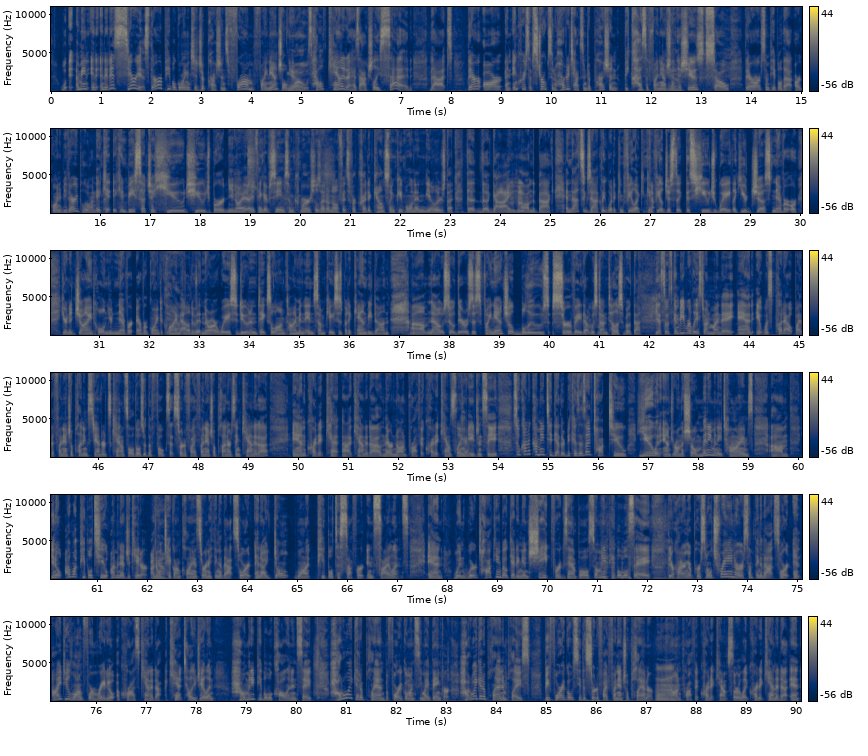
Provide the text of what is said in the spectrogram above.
I mean, and, and it is serious. There are people going into depressions from financial Yeah. woes. Health Canada has actually said that there are an increase of strokes and heart attacks and depression because of financial Yeah. issues. So there are some people that are going to be very blue on It can, it can be such a huge, huge burden. You know, I, I think I've seen some commercials. I don't know if it's for credit counseling people, and then you know, there's the the, the guy Mm-hmm. on the back, and that's exactly what it can feel like. It can feel just like this huge weight, like you're just never, or you're in a giant hole, and you're never ever going to climb out of it. And there are ways to do it, and it takes a long time in, in some cases, but it can be done. Um, now, so there was this financial blues survey that Mm-hmm. was done. Tell us about that. Yeah, so it's going to be released on Monday, and it was put out by the Financial Planning Standards Council. Those are the folks that certify financial planners in Canada, and Credit Ca- uh, Canada, and their nonprofit credit counseling Okay. agency. So, kind of coming together because as I've talked to you and Andrew on the show many, many times, um, you know, I want people to. I'm an educator. I don't take on clients or anything of that sort, and I don't want people to suffer in silence. And when we're talking about getting in shape, for example, so many people will say they're hiring a personal trainer or something of that sort. And I do long form radio across Canada. I can't tell you, J'lyn, how many people will call in and say, How do I get a plan before I go and see my banker? How do I get a plan in place before I go see the certified financial planner or the mm. nonprofit credit counselor like Credit Canada? And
